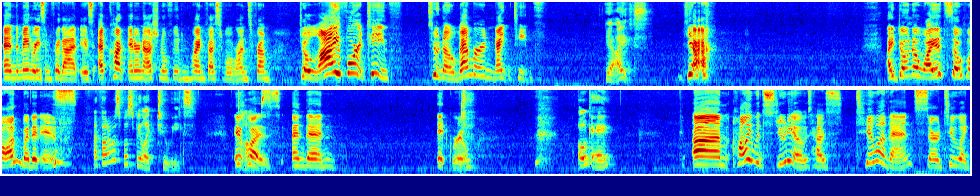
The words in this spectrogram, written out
and the main reason for that is Epcot International Food and Wine Festival runs from July 14th to November 19th. Yikes. Yeah. I don't know why it's so long, but it is. I thought it was supposed to be like two weeks. It Tops. was. And then it grew. Okay. Um, Hollywood Studios has two events or two like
